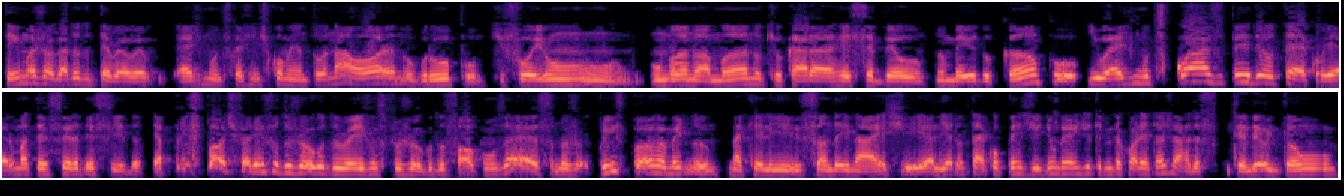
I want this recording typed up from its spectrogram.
Tem uma jogada do Terrell Edmonds que a gente comentou na hora no grupo, que foi um, um mano a mano que o cara recebeu no meio do campo e o Edmonds quase perdeu o tackle e era uma terceira descida. E a principal diferença do jogo do Ravens pro jogo do Falcons é essa, no, principalmente no, naquele Sunday Night, e ali era um tackle perdido e um ganho de 30, 40 jardas, entendeu? Então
